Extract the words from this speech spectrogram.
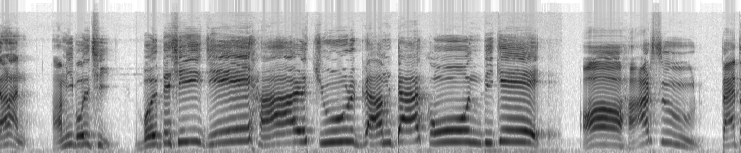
দাঁড়ান আমি বলছি বলতেছি যে হাড় চুর গ্রামটা কোন দিকে? ও হারসুর তা এত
